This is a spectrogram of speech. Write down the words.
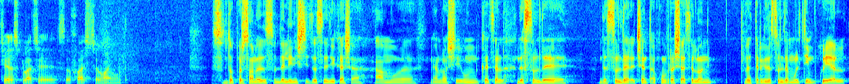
Ce îți place să faci cel mai mult? Sunt o persoană destul de liniștită, să zic așa. Am, uh, mi-am luat și un cățel destul de, destul de recent, acum vreo șase luni, petrec destul de mult timp cu el.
